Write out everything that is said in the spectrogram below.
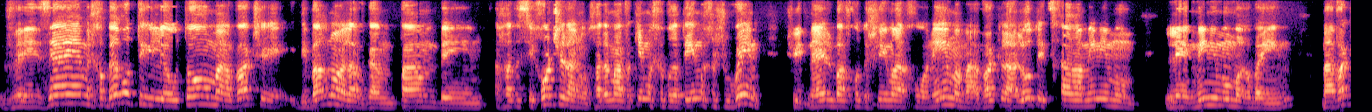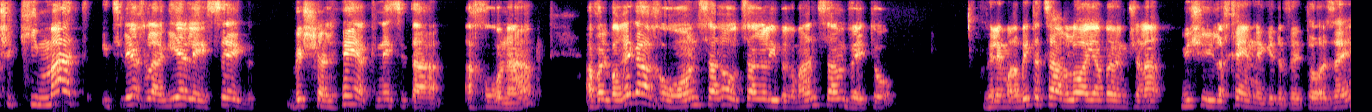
וזה מחבר אותי לאותו מאבק שדיברנו עליו גם פעם באחת השיחות שלנו, אחד המאבקים החברתיים החשובים שהתנהל בחודשים האחרונים, המאבק להעלות את שכר המינימום למינימום 40, מאבק שכמעט הצליח להגיע להישג בשלהי הכנסת האחרונה, אבל ברגע האחרון שר האוצר ליברמן שם וטו, ולמרבית הצער לא היה בממשלה מי שיילחם נגד הווטו הזה,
